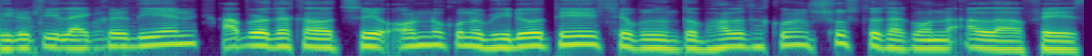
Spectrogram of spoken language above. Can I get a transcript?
ভিডিওটি লাইক করে দিয়েন। আবারও দেখা হচ্ছে অন্য কোনো ভিডিওতে, সে পর্যন্ত ভালো থাকুন, সুস্থ থাকুন, আল্লাহ হাফেজ।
